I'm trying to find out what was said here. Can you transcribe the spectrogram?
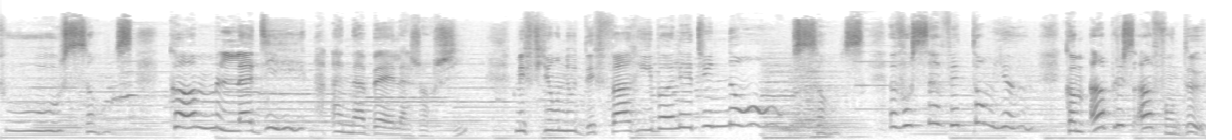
tous sens. Comme l'a dit Annabelle à Georgie, méfions-nous des fariboles et du non-sens. Vous savez tant mieux, comme un plus un font deux,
